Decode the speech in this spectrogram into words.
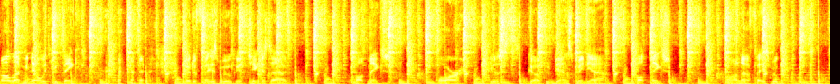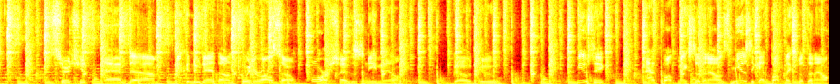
well, let me know what you think. Go to Facebook and check us out. Podmix, or just go to Dance Mania Podmix on uh, Facebook. Search it, and um, you can do that on Twitter also, or send us an email. Go to music at podmix.nl. It's music at podmix.nl.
